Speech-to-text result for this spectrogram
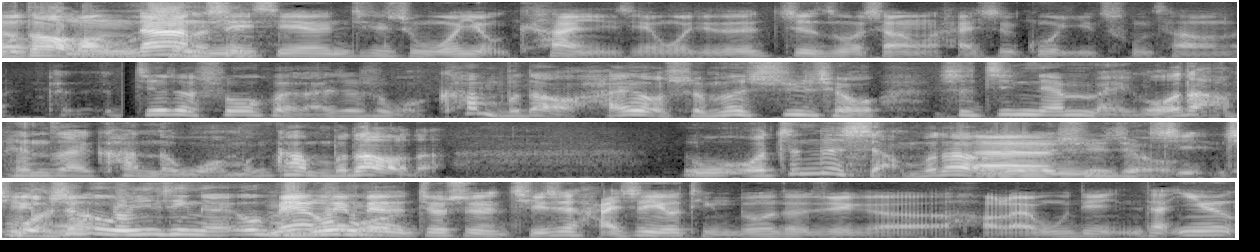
足到网大的那些，其实我有看一些，我觉得制作上还是过于粗糙了。接着说回来，就是我看不到还有什么需求是今年美国大片在看的，我们看不到的。我我真的想不到这个需求。我是个文艺青年，没有没有没有，就是其实还是有挺多的这个好莱坞电影。它因为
